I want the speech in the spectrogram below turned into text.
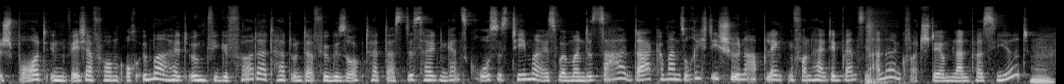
Sport in welcher Form auch immer halt irgendwie gefördert hat und dafür gesorgt hat, dass das halt ein ganz großes Thema ist, weil man das sah, da kann man so richtig schön ablenken von halt dem ganzen anderen Quatsch, der im Land passiert. Mhm.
